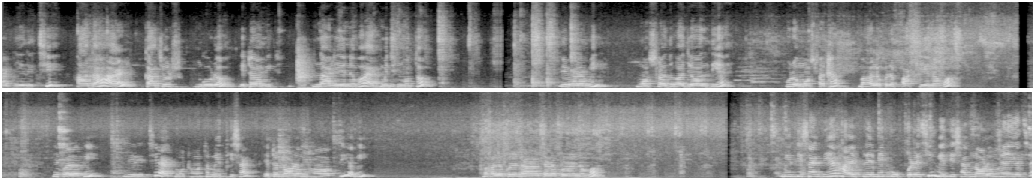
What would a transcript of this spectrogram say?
আর দিয়ে দিচ্ছি আদা আর কাজুর গুঁড়ো। এটা আমি নাড়িয়ে নেব এক মিনিট মতো। এবার আমি মশলা ধোয়া জল দিয়ে পুরো মশলাটা ভালো করে পাকিয়ে নেব। এবার আমি দিয়ে দিচ্ছি এক মুঠো মতো মেথি শাক। এটা নরম হওয়া অবধি আমি ভালো করে নাড়াচাড়া করে নেব। মেথি শাক দিয়ে হাই ফ্লেমে কুক করেছি। মেথি শাক নরম হয়ে গেছে।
